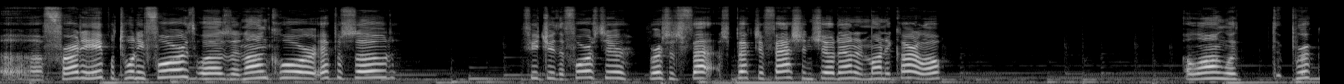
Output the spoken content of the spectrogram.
Uh, Friday, April 24th was an encore episode. Featured the Forrester versus Fa- Spectre Fashion Showdown in Monte Carlo, along with the Brooke.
